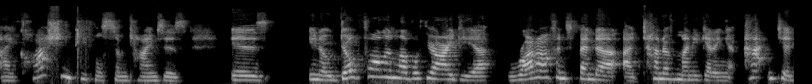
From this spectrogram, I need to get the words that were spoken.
i caution people sometimes is is you know, don't fall in love with your idea, run off and spend a, a ton of money getting it patented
